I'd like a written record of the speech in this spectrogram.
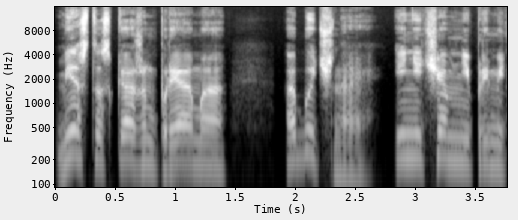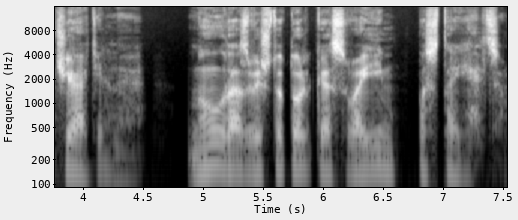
Место, скажем прямо, обычное и ничем не примечательное, ну, разве что только своим постояльцам.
